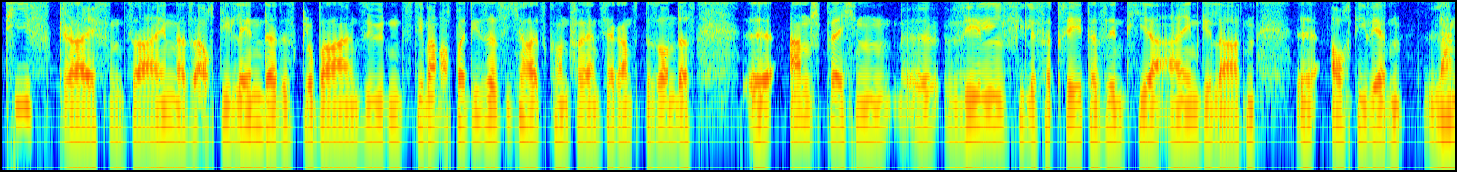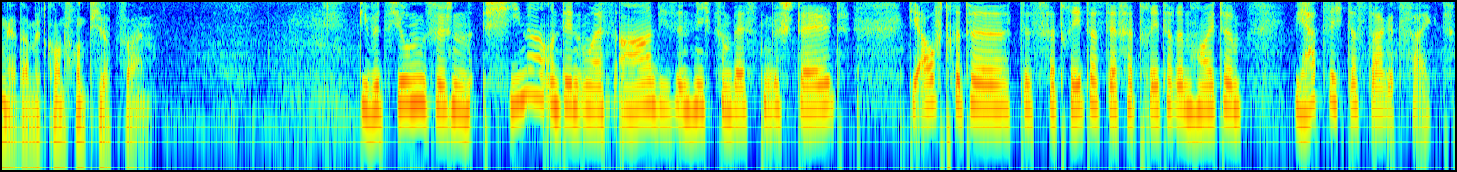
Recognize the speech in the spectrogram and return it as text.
tiefgreifend sein. Also auch die Länder des globalen Südens, die man auch bei dieser Sicherheitskonferenz ja ganz besonders äh, ansprechen äh, will. Viele Vertreter sind hier eingeladen. Äh, auch die werden lange damit konfrontiert sein. Die Beziehungen zwischen China und den USA, die sind nicht zum Besten gestellt. Die Auftritte des Vertreters, der Vertreterin heute, wie hat sich das da gezeigt?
